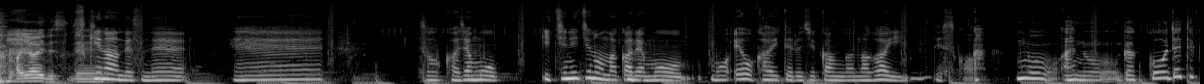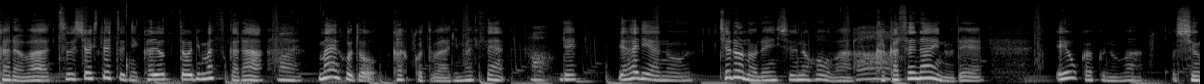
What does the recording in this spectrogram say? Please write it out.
早いですね。好きなんですね。へえそうかじゃあもう一日の中でも、もう絵を描いてる時間が長いですか？あもうあの学校を出てからは通所施設に通っておりますからはい。前ほど書くことはありません。あ。でやはりあのチェロの練習の方は欠かせないので絵を描くのは週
